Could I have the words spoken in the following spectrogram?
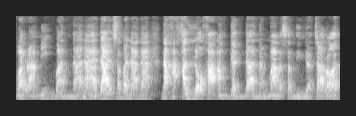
maraming banana. Dahil sa banana, nakakaloka ang ganda ng Mama Sam ninyo. Charot.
